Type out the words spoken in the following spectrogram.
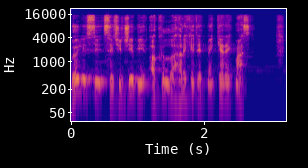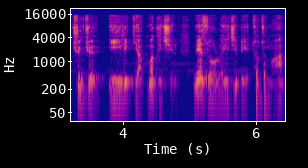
böylesi seçici bir akılla hareket etmek gerekmez. Çünkü iyilik yapmak için ne zorlayıcı bir tutuma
